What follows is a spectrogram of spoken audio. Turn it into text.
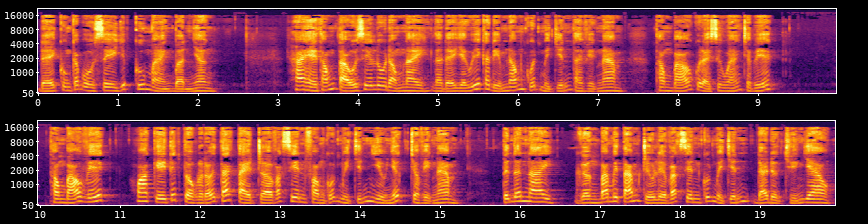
để cung cấp oxy giúp cứu mạng bệnh nhân. Hai hệ thống tạo oxy lưu động này là để giải quyết các điểm nóng COVID-19 tại Việt Nam, thông báo của Đại sứ quán cho biết. Thông báo viết, Hoa Kỳ tiếp tục là đối tác tài trợ vaccine phòng COVID-19 nhiều nhất cho Việt Nam. Tính đến nay, gần 38 triệu liều vaccine COVID-19 đã được chuyển giao.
